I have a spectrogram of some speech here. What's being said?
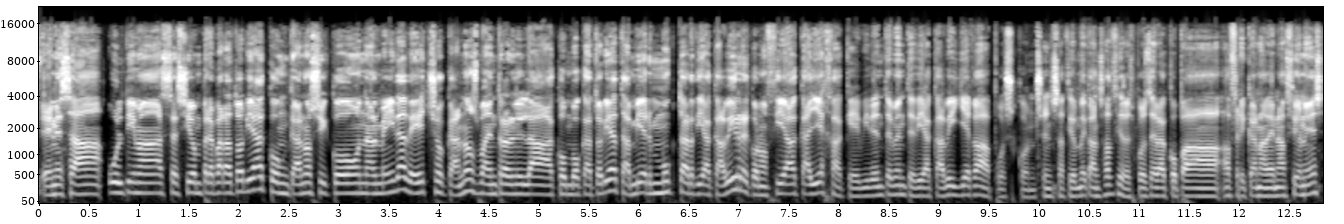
En esa última sesión preparatoria con Canos y con Almeida, de hecho Canos va a entrar en la convocatoria, también Mukhtar Diacabí reconocía a Calleja que evidentemente Diacabí llega pues con sensación de cansancio después de la Copa Africana de Naciones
